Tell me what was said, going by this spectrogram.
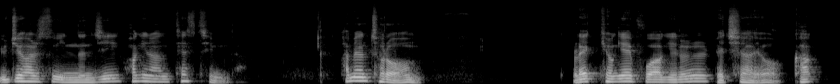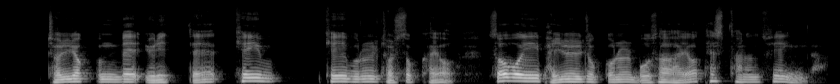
유지할 수 있는지 확인하는 테스트입니다. 화면처럼 렉형의 부하기를 배치하여 각 전력 분배 유닛대 케이블을 결속하여 서버의 발열 조건을 모사하여 테스트하는 수행입니다.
